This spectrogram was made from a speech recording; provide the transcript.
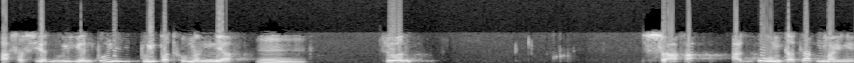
asa sian ui lian pui pui pathum an nia mm chuan sa kha an um ta tlat mai ni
